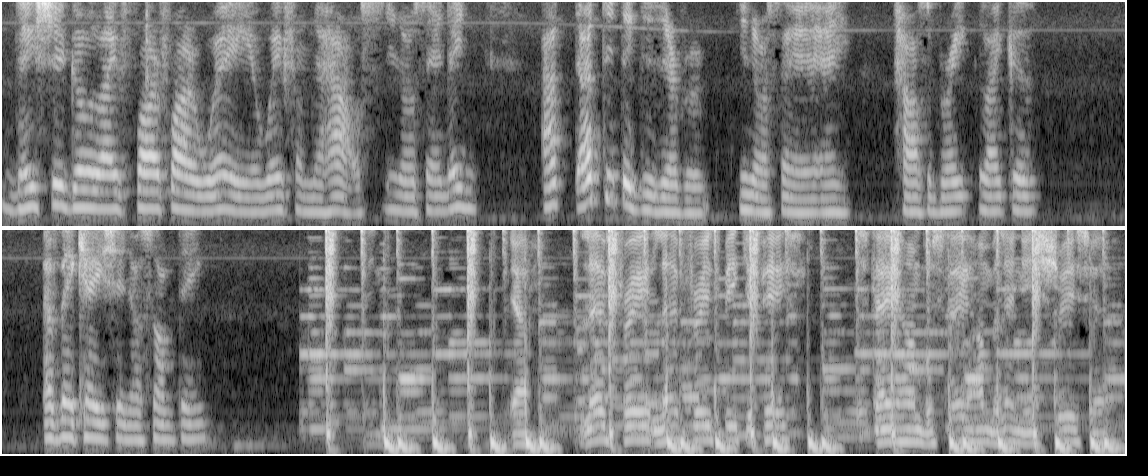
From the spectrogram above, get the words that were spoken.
they should go like far, far away, away from the house. You know, what I'm saying they. I I think they deserve a you know, what I'm saying a house break, like a a vacation or something. Yeah. Live free, live free, speak your piece. Stay humble, stay humble in these streets, yeah.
